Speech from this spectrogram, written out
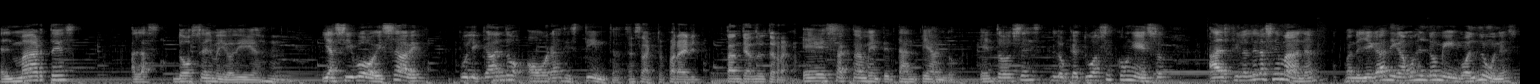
el martes a las 12 del mediodía. ujú. Y así voy, ¿sabes? Publicando a horas distintas. Exacto, para ir tanteando el terreno. Exactamente, tanteando. Entonces, lo que tú haces con eso, al final de la semana, cuando llega, digamos, el domingo, el lunes,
